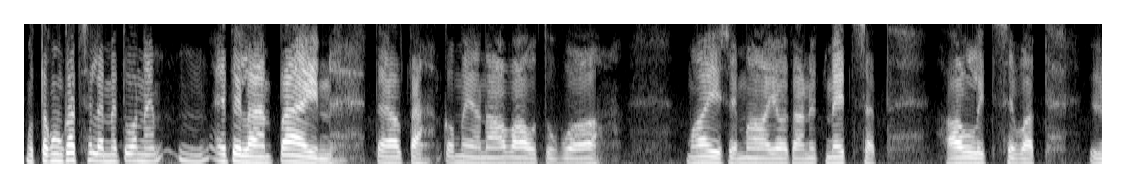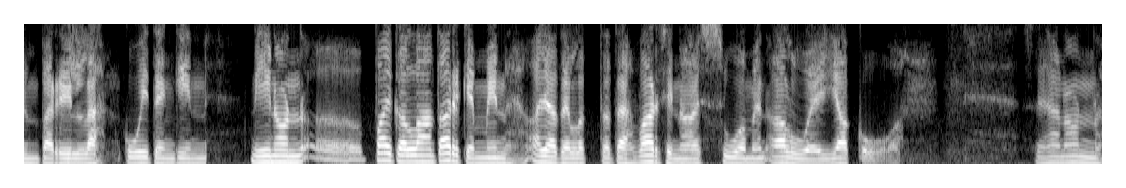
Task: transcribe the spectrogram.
Mutta kun katselemme tuonne mm, etelään päin täältä komeana avautuvaa maisemaa, jota nyt metsät hallitsevat ympärillä kuitenkin, niin on paikallaan tarkemmin ajatella tätä varsinais-Suomen aluejakoa. Sehän on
